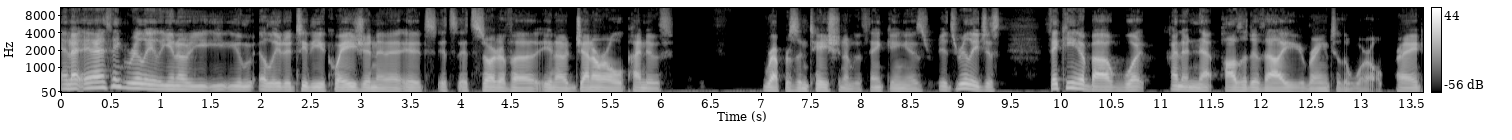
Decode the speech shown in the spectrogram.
and I, and I think really, you know, you, you alluded to the equation, and it's it's it's sort of a you know general kind of representation of the thinking is it's really just thinking about what kind of net positive value you bring to the world, right?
